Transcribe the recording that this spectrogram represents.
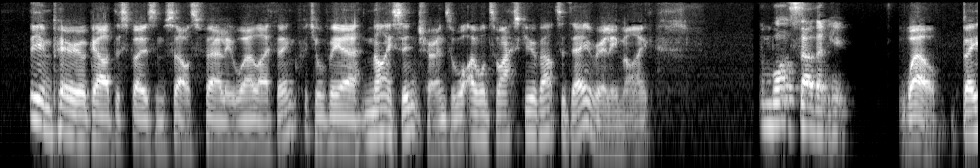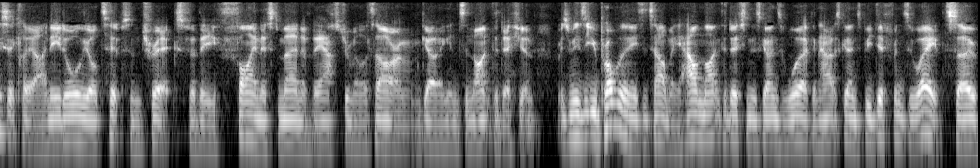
the Imperial Guard dispose themselves fairly well, I think, which will be a nice intro into what I want to ask you about today, really, Mike. And what's that then, Hugh? Well, basically, I need all your tips and tricks for the finest men of the Astra Militarum going into 9th edition, which means that you probably need to tell me how 9th edition is going to work and how it's going to be different to 8th. So,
